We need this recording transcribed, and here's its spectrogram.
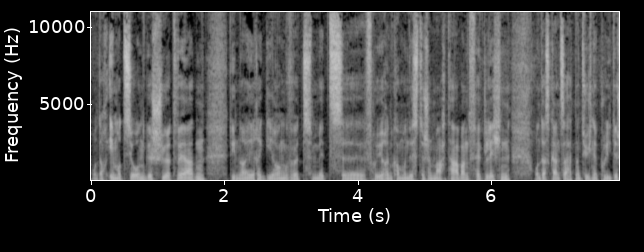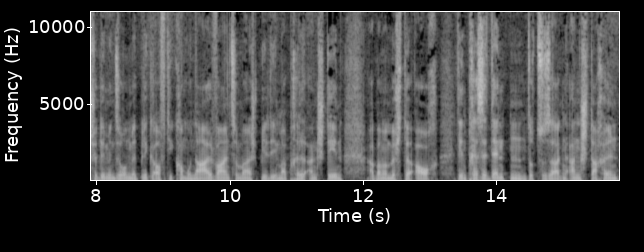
und auch Emotionen geschürt werden. Die neue Regierung wird mit äh, früheren kommunistischen Machthabern verglichen und das Ganze hat natürlich eine politische Dimension mit Blick auf die Kommunalwahlen zum Beispiel, die im April anstehen. Aber man möchte auch den Präsidenten sozusagen anstacheln,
